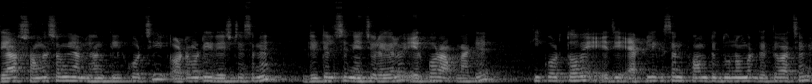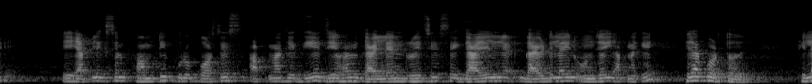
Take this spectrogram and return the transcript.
দেওয়ার সঙ্গে সঙ্গে আমি যখন ক্লিক করছি অটোমেটিক রেজিস্ট্রেশনে ডিটেলসে নিয়ে চলে গেল। এরপর আপনাকে কি করতে হবে, এই যে অ্যাপ্লিকেশান ফর্মটি দু নম্বর দেখতে পাচ্ছেন, এই অ্যাপ্লিকেশান ফর্মটি পুরো প্রসেস আপনাকে দিয়ে যেভাবে গাইডলাইন রয়েছে, সেই গাইড গাইডলাইন অনুযায়ী আপনাকে ফিল করতে হবে। ফিল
